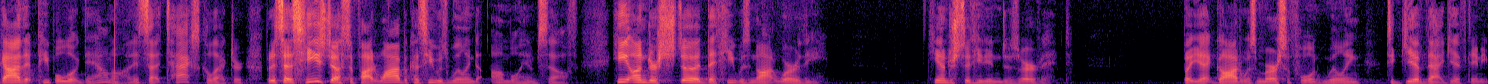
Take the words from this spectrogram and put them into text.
guy that people look down on. It's that tax collector. But it says he's justified. Why? Because he was willing to humble himself. He understood that he was not worthy, he understood he didn't deserve it. But yet God was merciful and willing to give that gift anyway.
